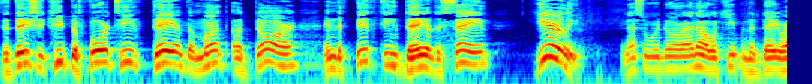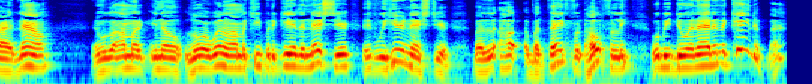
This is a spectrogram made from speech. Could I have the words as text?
that they should keep the 14th day of the month Adar and the 15th day of the same yearly. And that's what we're doing right now. We're keeping the day right now. And we're I'm gonna, you know, Lord willing, I'm gonna keep it again the next year if we here next year. But but thankfully, hopefully, we'll be doing that in the kingdom, man.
